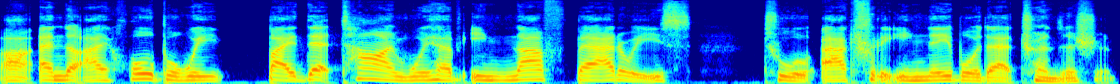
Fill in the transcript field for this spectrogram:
Uh, and I hope we, by that time, we have enough batteries to actually enable that transition.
